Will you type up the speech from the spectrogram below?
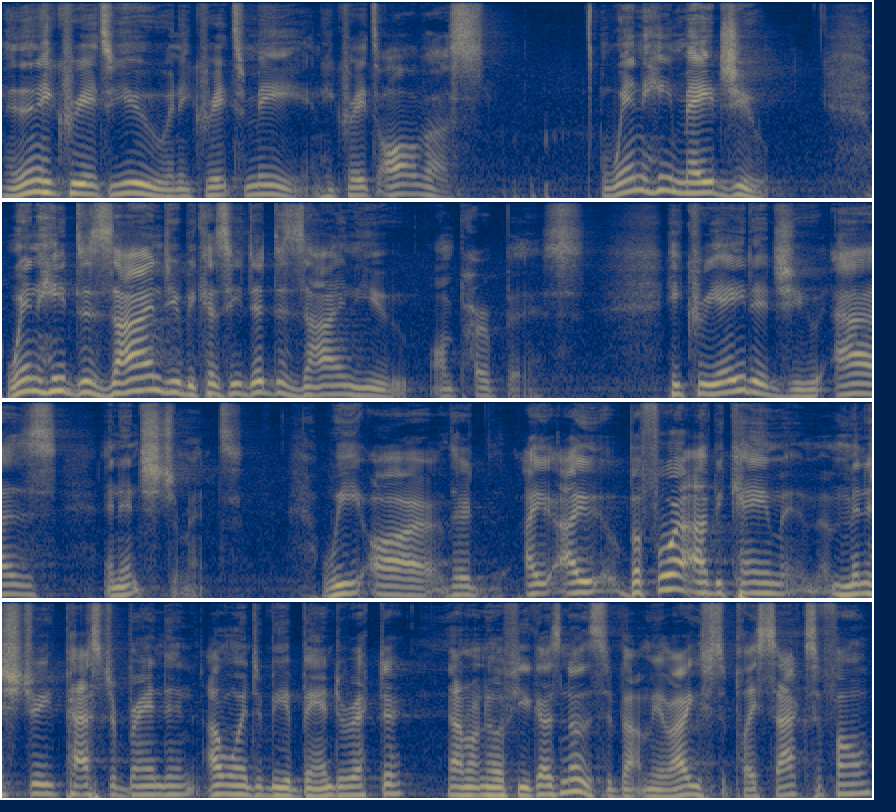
And then He creates you and He creates me and He creates all of us. When He made you, when He designed you, because He did design you on purpose, He created you as an instrument. We are there. I, I, before I became ministry pastor Brandon, I wanted to be a band director. I don't know if you guys know this about me. but I used to play saxophone,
